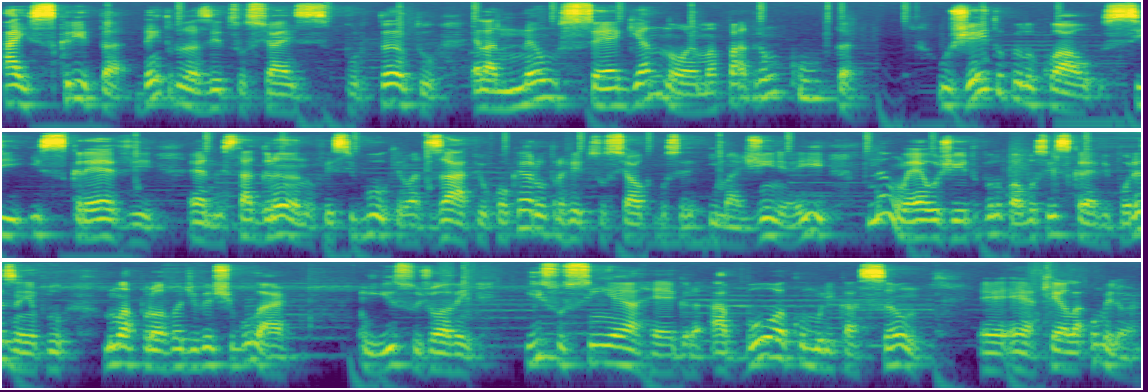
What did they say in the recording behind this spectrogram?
A escrita dentro das redes sociais, portanto, ela não segue a norma padrão culta. O jeito pelo qual se escreve é, no Instagram, no Facebook, no WhatsApp ou qualquer outra rede social que você imagine aí, não é o jeito pelo qual você escreve, por exemplo, numa prova de vestibular. E isso, jovem, isso sim é a regra. A boa comunicação é, é, aquela, ou melhor,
